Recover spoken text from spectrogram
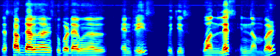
the subdiagonal and superdiagonal entries which is one less in number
